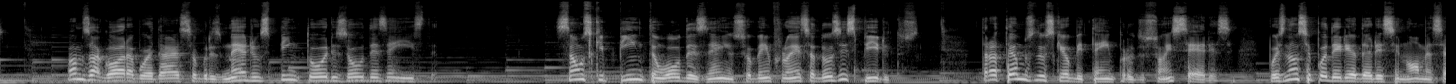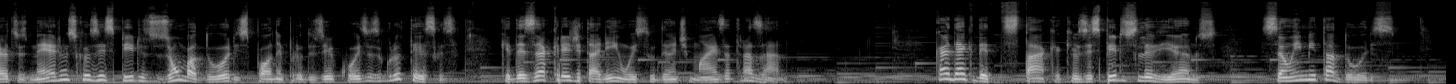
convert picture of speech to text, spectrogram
Vamos agora abordar sobre os médiums pintores ou desenhistas. São os que pintam ou desenham sob a influência dos espíritos. Tratamos dos que obtêm produções sérias, pois não se poderia dar esse nome a certos médiuns que os espíritos zombadores podem produzir coisas grotescas, que desacreditariam o estudante mais atrasado. Kardec destaca que os espíritos levianos são imitadores.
